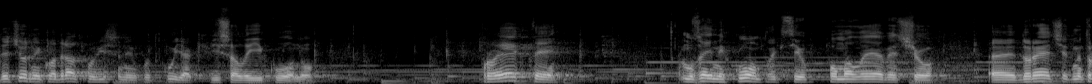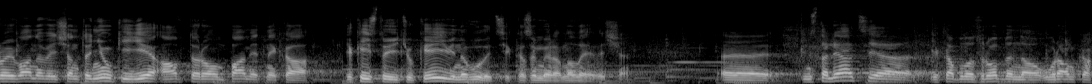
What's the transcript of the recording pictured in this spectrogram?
де чорний квадрат повішений в кутку, як вішали ікону. Проекти музейних комплексів по Малевичу. Е, До речі, Дмитро Іванович Антонюк є автором пам'ятника, який стоїть у Києві на вулиці Казимира Малевича. Е, Інсталяція, яка була зроблена у рамках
